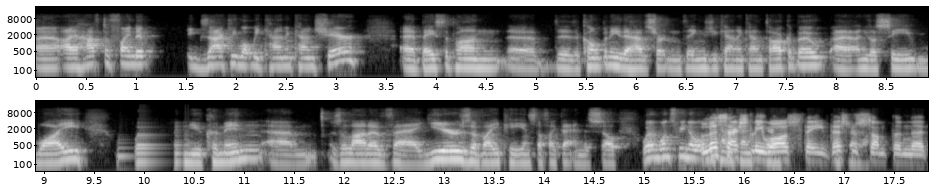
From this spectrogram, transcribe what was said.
Uh, I have to find out exactly what we can and can't share uh, based upon uh, the, the company. They have certain things you can and can't talk about, uh, and you'll see why when you come in. Um, there's a lot of uh, years of IP and stuff like that in this. So when, once we know, well, this actually was Steve. This was something that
